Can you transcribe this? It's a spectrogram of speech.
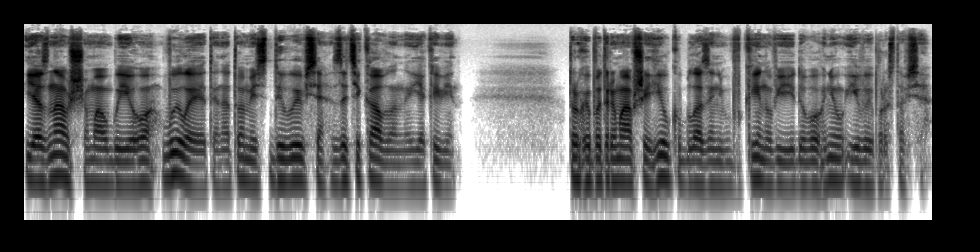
Я знав, що мав би його вилаяти, натомість дивився, зацікавлений, як і він. Трохи потримавши гілку, блазень вкинув її до вогню і випростався.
